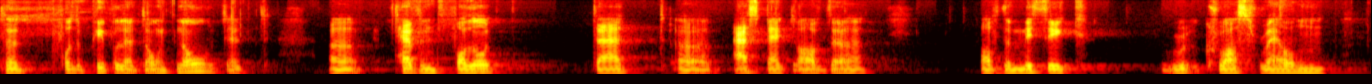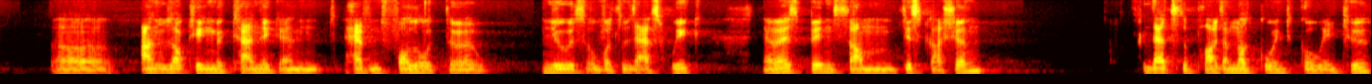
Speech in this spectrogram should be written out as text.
the, for the people that don't know that uh, haven't followed that uh, aspect of the of the mythic cross realm uh, unlocking mechanic and haven't followed the news over the last week, there has been some discussion. That's the part I'm not going to go into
